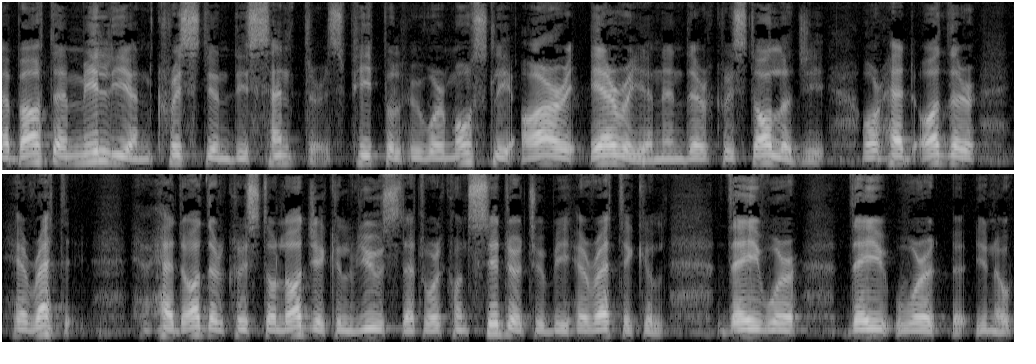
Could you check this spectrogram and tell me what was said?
about a million Christian dissenters, people who were mostly Arian in their Christology or had other heretic, had other Christological views that were considered to be heretical, they were they were you know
